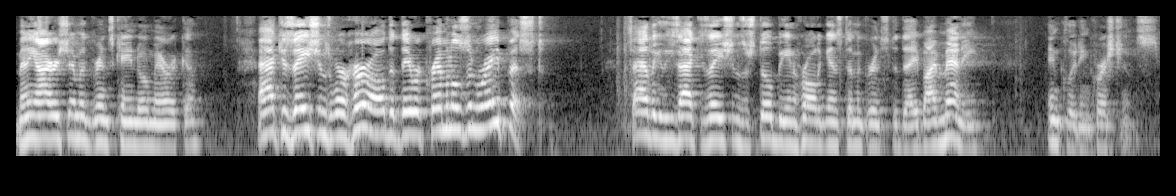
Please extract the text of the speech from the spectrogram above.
many Irish immigrants came to America. Accusations were hurled that they were criminals and rapists. Sadly, these accusations are still being hurled against immigrants today by many, including Christians.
